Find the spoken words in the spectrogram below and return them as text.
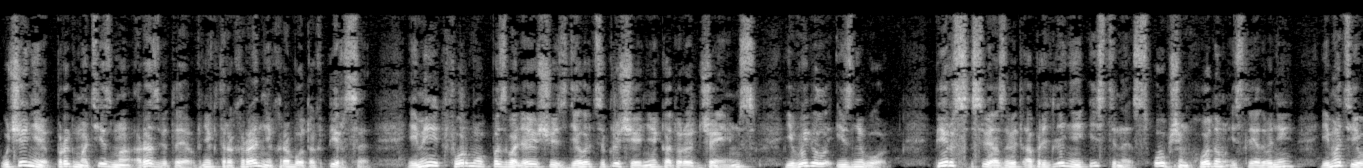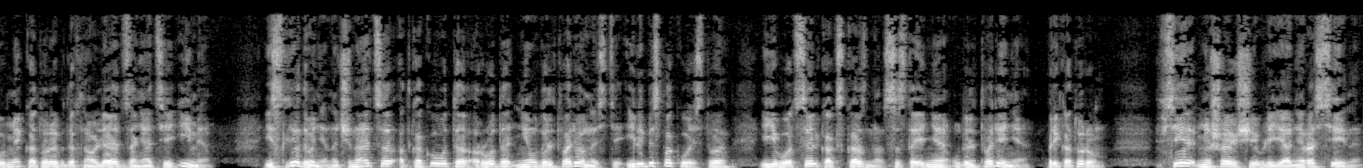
Учение прагматизма, развитое в некоторых ранних работах Пирса, имеет форму, позволяющую сделать заключение, которое Джеймс и вывел из него – Пирс связывает определение истины с общим ходом исследований и мотивами, которые вдохновляют занятие ими. Исследование начинается от какого-то рода неудовлетворенности или беспокойства, и его цель, как сказано, состояние удовлетворения, при котором все мешающие влияния рассеяны.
